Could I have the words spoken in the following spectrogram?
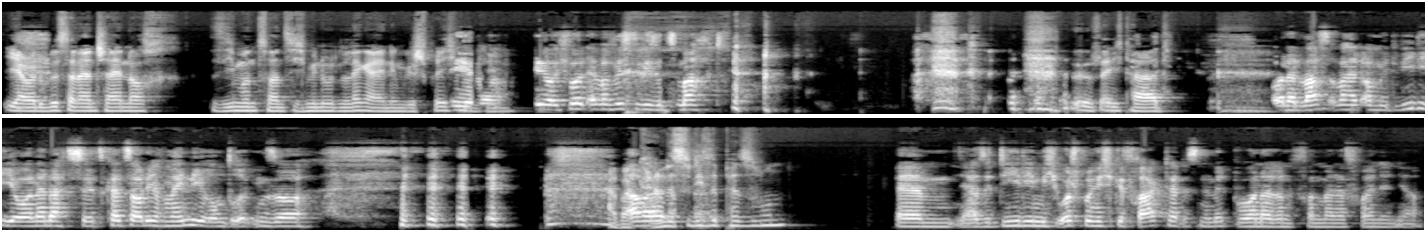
ja, aber du bist dann anscheinend noch 27 Minuten länger in dem Gespräch. Ja, ja ich wollte einfach wissen, wie sie es macht. das ist echt hart. Und dann war es aber halt auch mit Video und dann dachte ich so, jetzt kannst du auch nicht auf dem Handy rumdrücken, so. Aber, Aber kanntest du diese Person? Ähm, ja, also die, die mich ursprünglich gefragt hat, ist eine Mitbewohnerin von meiner Freundin, ja.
